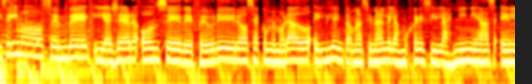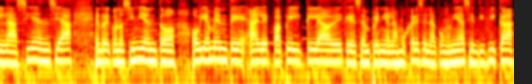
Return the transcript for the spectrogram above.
Y seguimos en DEC y ayer 11 de febrero se ha conmemorado el Día Internacional de las Mujeres y las Niñas en la Ciencia, en reconocimiento obviamente al papel clave que desempeñan las mujeres en la comunidad científica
